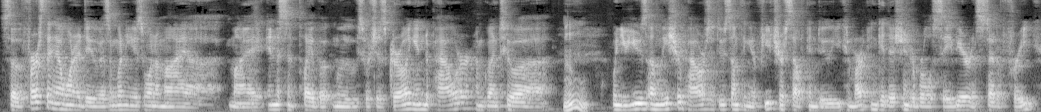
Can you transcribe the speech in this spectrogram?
So the first thing I want to do is I'm going to use one of my uh, my innocent playbook moves, which is growing into power. I'm going to uh, Ooh. when you use unleash your powers to do something your future self can do, you can mark and condition to roll savior instead of freak.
